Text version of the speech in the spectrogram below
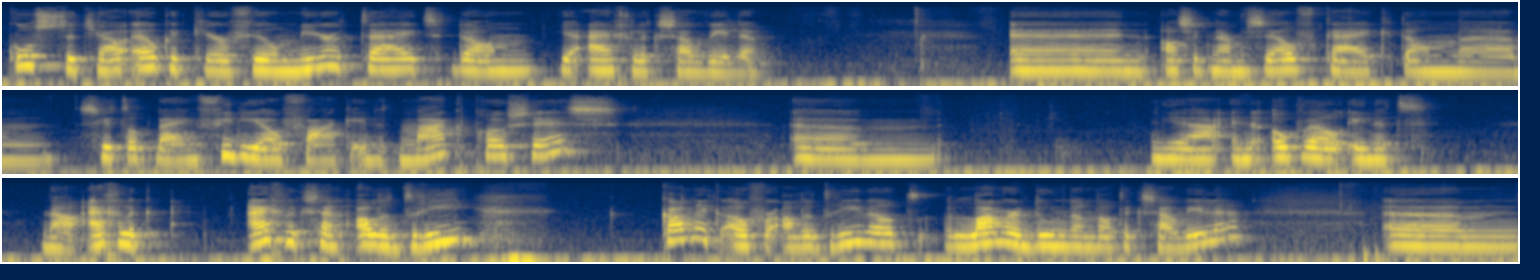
kost het jou elke keer veel meer tijd dan je eigenlijk zou willen. En als ik naar mezelf kijk, dan ehm, zit dat bij een video vaak in het maakproces. Ehm, ja, en ook wel in het. Nou, eigenlijk, eigenlijk zijn alle drie. Kan ik over alle drie wel langer doen dan dat ik zou willen. Ehm,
